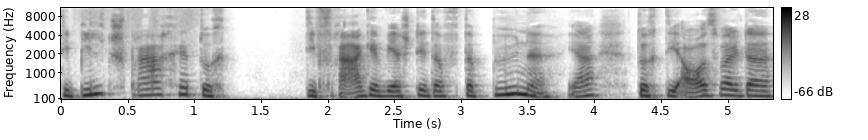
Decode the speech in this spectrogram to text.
die Bildsprache, durch die Frage, wer steht auf der Bühne, ja, durch die Auswahl der,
